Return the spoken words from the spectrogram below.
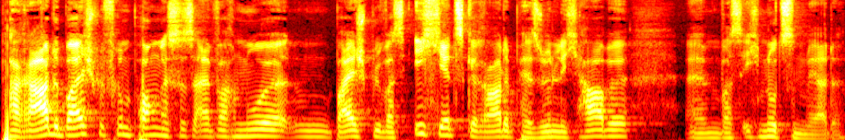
Paradebeispiel Frimpong, es ist einfach nur ein Beispiel, was ich jetzt gerade persönlich habe, ähm, was ich nutzen werde.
